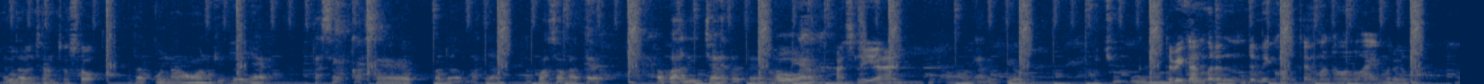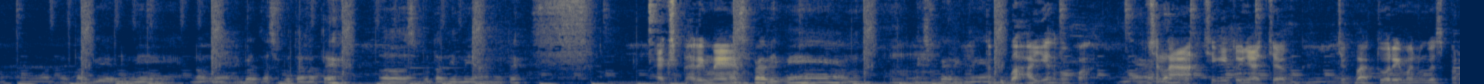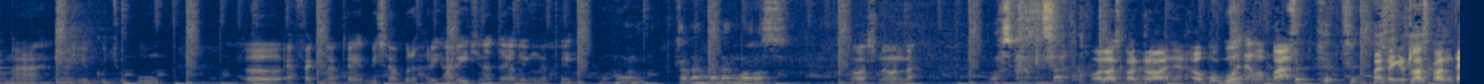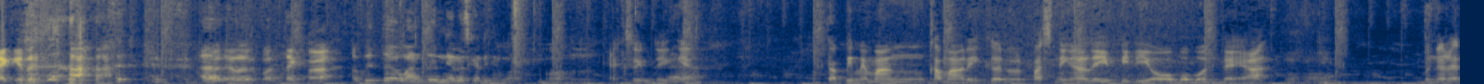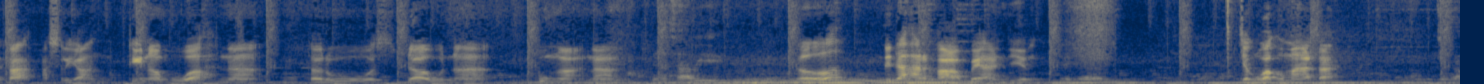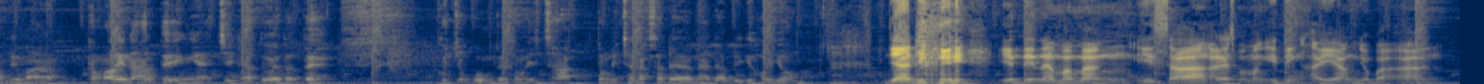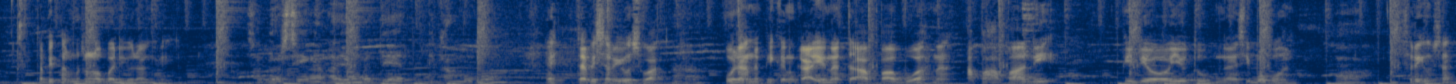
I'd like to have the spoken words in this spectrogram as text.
Nah, bobon santoso. Kita kunaon gitu nya kasep-kasep pada mah ya pasar teh abah lincah eta teh. Oh pamer aslian. kunaon nge-review kucubung. Tapi kan meren demi konten mah naon wae meren mohon eta ge demi naon ya ibaratnya sebutan teh eh, sebutan ilmiahna teh. Eksperimen. Eksperimen. Mm-mm. eksperimen. Tapi bahaya loh pak cenah cek itunya cek cek batur ya manu geus pernah nggak ieu kucubung eh efek nate bisa berhari-hari cina teh eling nate mohon kadang-kadang los los naon dah? Los kontra oh los kontrolnya. Oh puguh sama pak. Pak teh los kontak gitu. Ada los kontak pak. Abdi teh wantun nyaris ka dinya mah oh ekstrim thing ya Ya. Tapi memang kamari ke pas ningali video bobon teh ya. Heeh. bener eta aslian tina buahna terus daunna bungana. Sari. Oh di dahar kabeh anjir. Bener. cek gua kumaha tah cek abdi mah kamarina anting nya cik atuh eta teh. Kucubung teh tong dica tong dicanak sadayana da abdi ge hoyong jadi intinya mamang Isa alias mamang Iding hayang nyobaan. Tapi pan bener loba di urang ge. sebenarnya sih hoyong we ti di kang eh tapi serius wa Aha. urang nepikeun ka ayeuna teu apa buahna apa-apa di video YouTube na si Bobon. Wah, seriusan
